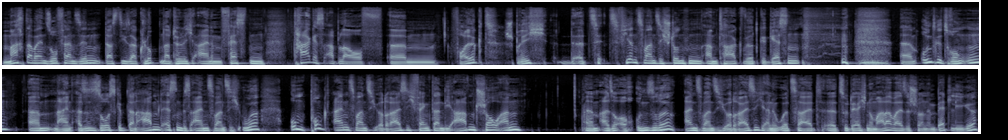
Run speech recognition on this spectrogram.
Macht aber insofern Sinn, dass dieser Club natürlich einem festen Tagesablauf ähm, folgt. Sprich, 24 Stunden am Tag wird gegessen ähm, und getrunken ähm, nein, also es ist so, es gibt dann Abendessen bis 21 Uhr. Um Punkt 21.30 Uhr fängt dann die Abendshow an. Ähm, also auch unsere 21.30 Uhr, eine Uhrzeit, äh, zu der ich normalerweise schon im Bett liege,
